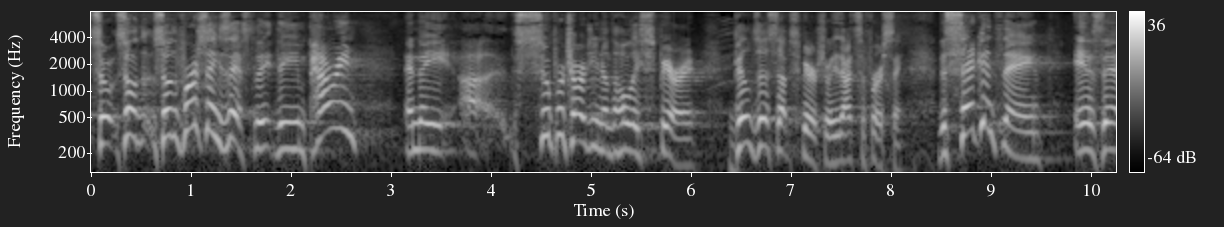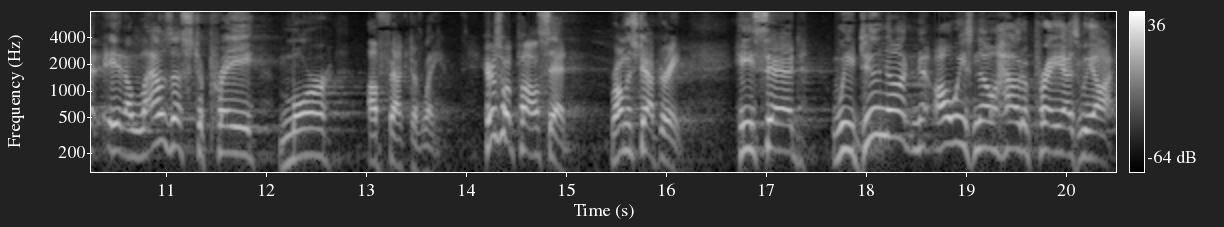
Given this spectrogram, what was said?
So, so, so the first thing is this the, the empowering and the uh, supercharging of the Holy Spirit builds us up spiritually. That's the first thing. The second thing is that it allows us to pray more effectively. Here's what Paul said Romans chapter 8. He said, We do not always know how to pray as we ought.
